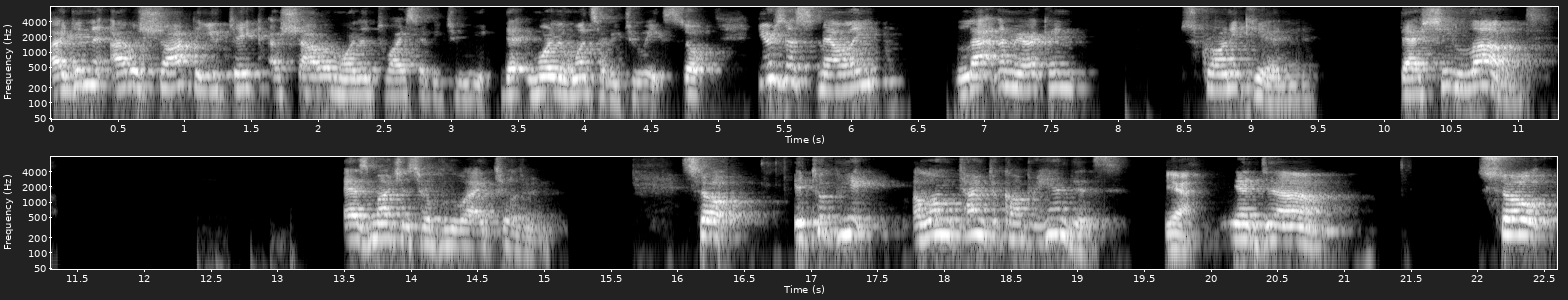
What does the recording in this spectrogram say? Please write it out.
I didn't, I was shocked that you take a shower more than twice every two weeks, that more than once every two weeks. So here's a smelly Latin American scrawny kid that she loved as much as her blue eyed children. So it took me a long time to comprehend this. Yeah. And um, so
